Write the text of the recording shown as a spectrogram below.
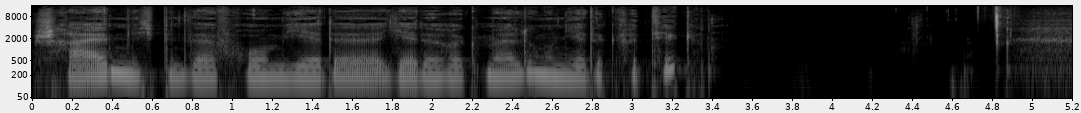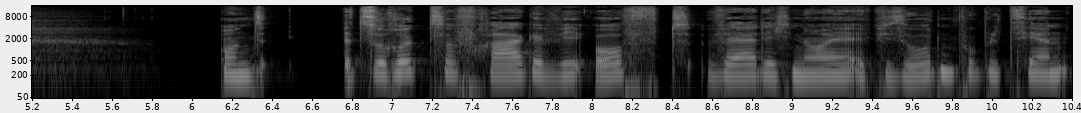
schreiben. Ich bin sehr froh um jede, jede Rückmeldung und jede Kritik. Und zurück zur Frage, wie oft werde ich neue Episoden publizieren?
